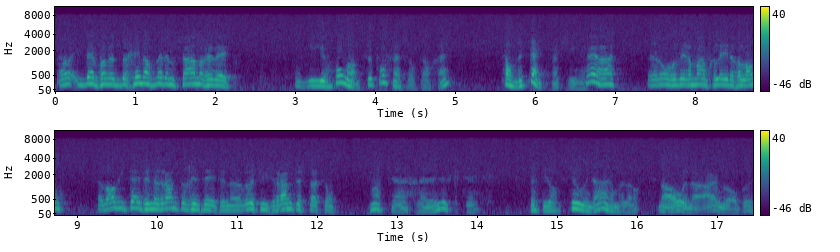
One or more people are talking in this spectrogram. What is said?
Nou, ik ben van het begin af met hem samen geweest. Die Hollandse professor toch, hè? Van de tijdmachine. Ja, ja. We zijn ongeveer een maand geleden geland. We hebben al die tijd in de ruimte gezeten, een Russisch ruimtestation. Wat een geluk, zeg. Dat hij ons zo in de armen loopt. Nou, in de arm lopen.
